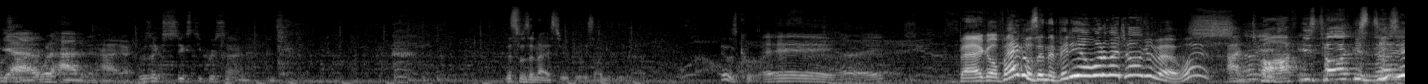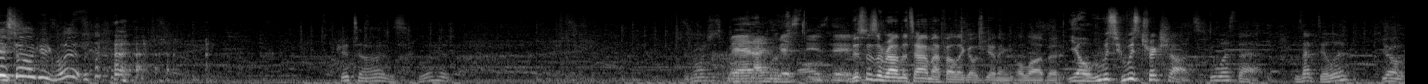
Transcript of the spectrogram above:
It Yeah, higher. it would have had to been higher. It was like 60%. This was a nice three piece. I'll give you that. It was cool. Hey, all right. Bagel, Bagel's in the video. What am I talking about? What? I'm Nice. talking. He's talking. He's, nice. he's just talking. What? Good times. What? Everyone's just going Man, I clips miss oh, these days. This was around the time I felt like I was getting a lot better. Yo, who was who was trick shots? Who was that? Was that Dylan? Yo,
